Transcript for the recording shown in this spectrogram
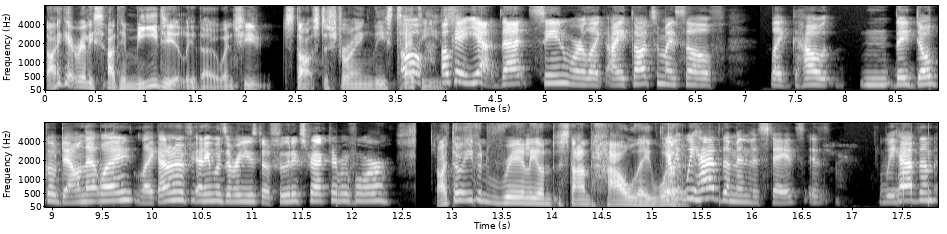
I get really sad immediately though when she starts destroying these oh, teddies. Oh, okay, yeah, that scene where like I thought to myself, like how they don't go down that way. Like I don't know if anyone's ever used a food extractor before. I don't even really understand how they work. Yeah, we, have them in the states. We have them.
